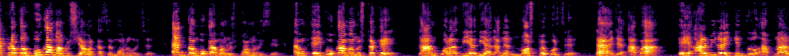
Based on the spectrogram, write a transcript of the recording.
একরকম বোকা মানুষই আমার কাছে মনে হয়েছে। একদম বোকা মানুষ মনে হয়েছে। এবং এই বোকা মানুষটাকে কান পড়া দিয়ে দিয়ে জানেন নষ্ট করছে। হ্যাঁ যে, আপা, এই আর্মিরাই কিন্তু আপনার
